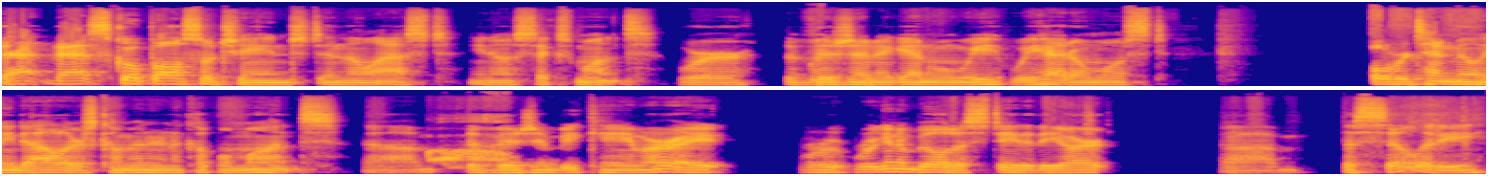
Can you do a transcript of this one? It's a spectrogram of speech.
That that scope also changed in the last you know six months, where the vision again when we we had almost over ten million dollars come in in a couple months, um, wow. the vision became all right. We're we're going to build a state of the art um, facility,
